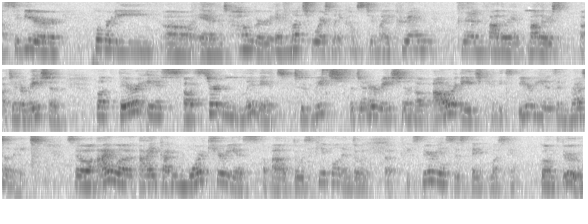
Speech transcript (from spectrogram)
severe poverty uh, and hunger, and much worse when it comes to my grand grandfather and mother's uh, generation but there is a certain limit to which the generation of our age can experience and resonate. So I, was, I got more curious about those people and those uh, experiences they must have gone through.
